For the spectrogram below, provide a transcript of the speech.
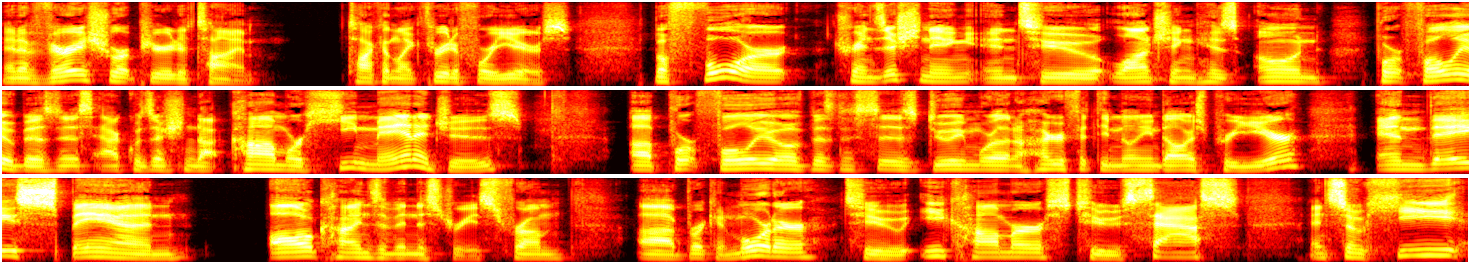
in a very short period of time, talking like three to four years, before transitioning into launching his own portfolio business, acquisition.com, where he manages a portfolio of businesses doing more than $150 million per year. And they span all kinds of industries from uh, brick and mortar to e commerce to SaaS. And so he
